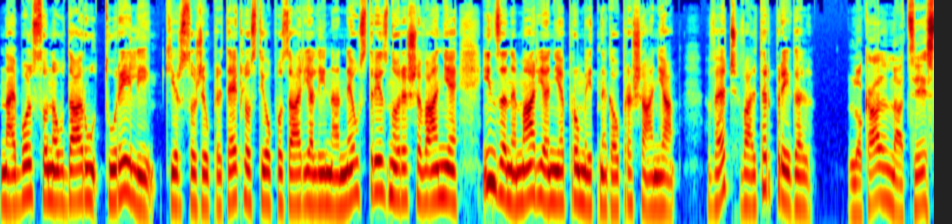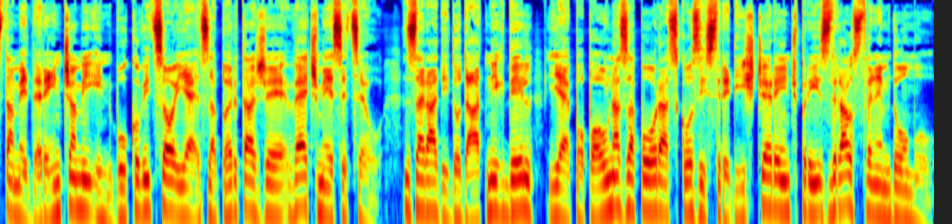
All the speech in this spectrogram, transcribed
Najbolj so na udaru Tureli, kjer so že v preteklosti opozarjali na neustrezno reševanje in zanemarjanje reševanje prometnega vprašanja. Več Walter Pregel. Lokalna cesta med Renčami in Bukovico je zaprta že več mesecev. Zaradi dodatnih del je popolna zapora skozi središče Renč pri zdravstvenem domu.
